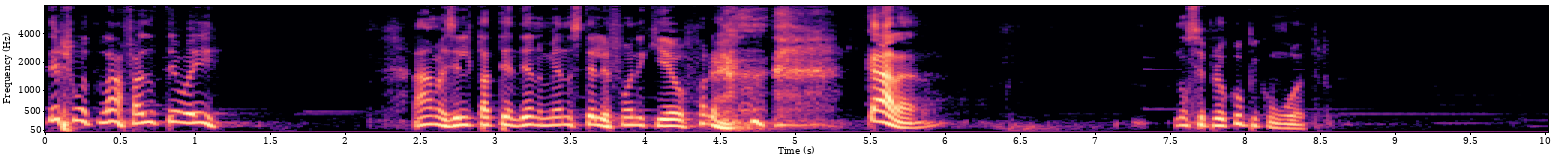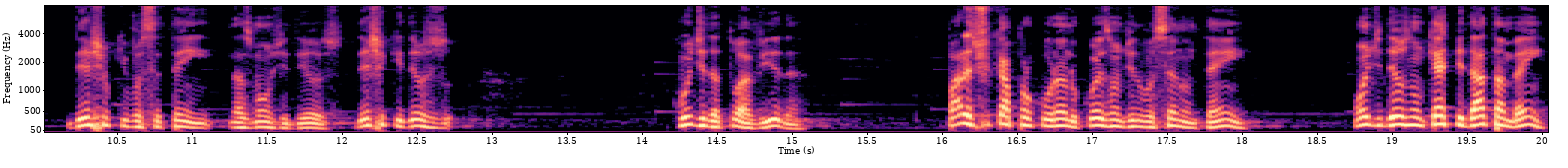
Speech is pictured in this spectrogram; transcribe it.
deixa o outro lá, faz o teu aí. Ah, mas ele está atendendo menos telefone que eu. Cara, não se preocupe com o outro. Deixa o que você tem nas mãos de Deus. Deixa que Deus cuide da tua vida. Para de ficar procurando coisas onde você não tem. Onde Deus não quer te dar também.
